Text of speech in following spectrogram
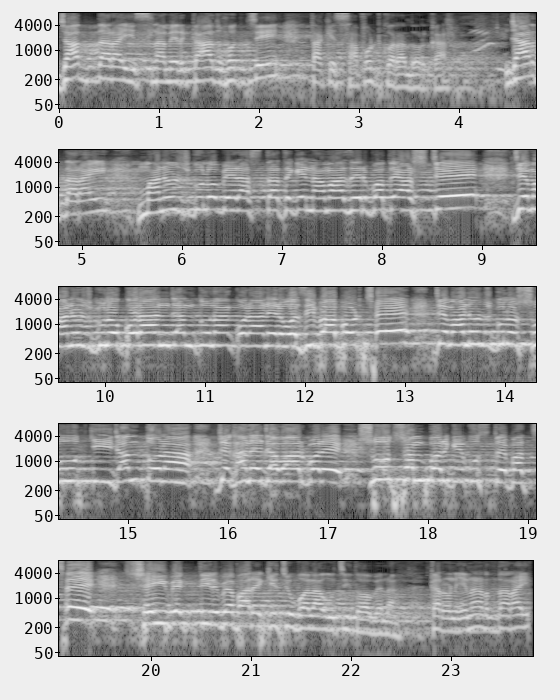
যার দ্বারা ইসলামের কাজ হচ্ছে, তাকে সাপোর্ট করা দরকার। যার দ্বারাই মানুষগুলো বেরাস্তা থেকে নামাজের পথে আসছে, যে মানুষগুলো কোরআন জানতো না, কোরআনের ওজিফা পড়ছে, যে মানুষগুলো সুদ কি জানতো না, যেখানে যাওয়ার পরে সুদ সম্পর্কে বুঝতে পারছে, সেই ব্যক্তির ব্যাপারে কিছু বলা উচিত হবে না। কারণ এনার দ্বারাই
